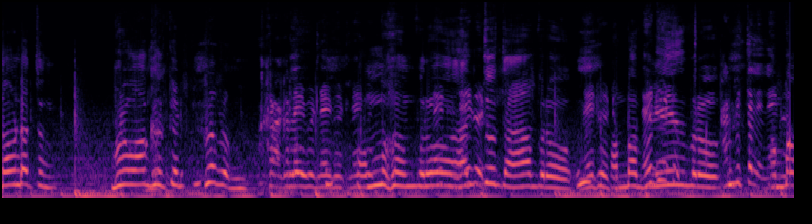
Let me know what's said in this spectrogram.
సౌండ్ వస్తుంది. బ్రో అక్కడ. బ్రో బ్రో అక్కడ లైట్ లైట్ లైట్ అమ్మ బ్రో లైట్, లైట్ అద్దు దా బ్రో. ప్లీజ్. బ్రో. అబ్బా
